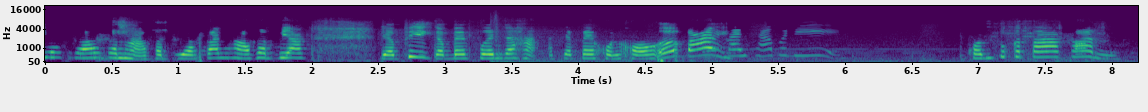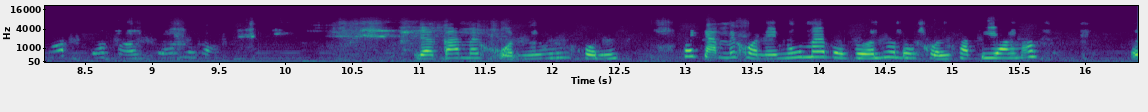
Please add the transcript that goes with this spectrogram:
แยกย้ายกันหาเสบียงกันหาเสบียงเดี๋ยวพี่กับใบเฟิร์นจะหาจะไปขนของเออไปไปเช้าพอดีขนตุ๊กตากันครับเดี๋ยวขอเช็คเลยก่อนเดี๋ยวกันไปขนขนให้กันไปขนในนู้นแม่ไปเฟิร์นให้ไปขนเสบียงเนาะเอ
